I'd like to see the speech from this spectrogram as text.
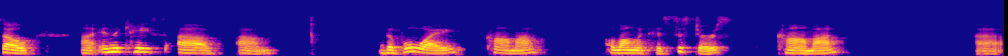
So uh, in the case of um, the boy, comma, along with his sisters, comma, uh,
